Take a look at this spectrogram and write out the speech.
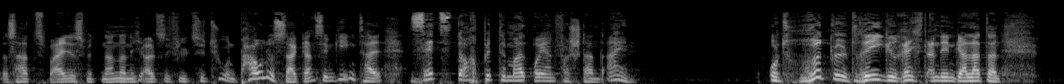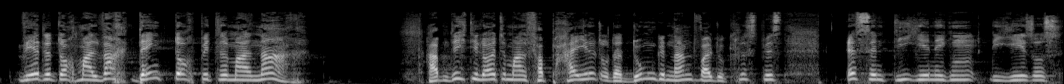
das hat beides miteinander nicht allzu viel zu tun. Paulus sagt ganz im Gegenteil, setzt doch bitte mal euren Verstand ein und rüttelt regelrecht an den Galatern. Werdet doch mal wach, denkt doch bitte mal nach. Haben dich die Leute mal verpeilt oder dumm genannt, weil du Christ bist? Es sind diejenigen, die Jesus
